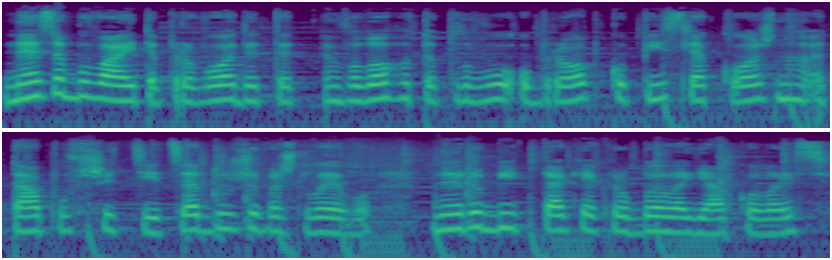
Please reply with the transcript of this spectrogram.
Не забувайте проводити вологотеплову обробку після кожного етапу в шитті. Це дуже важливо. Не робіть так, як робила я колись.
